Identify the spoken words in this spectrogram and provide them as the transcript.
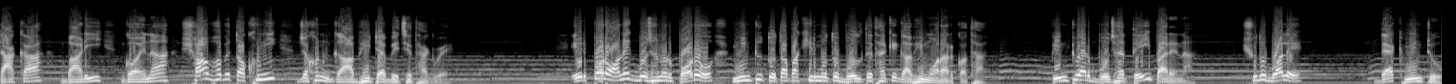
টাকা, বাড়ি, গয়না, সব হবে তখনই যখন গাভীটা বেঁচে থাকবে। এরপর অনেক বোঝানোর পরও মিন্টু তোতা পাখির মতো বলতে থাকে গাভী মরার কথা। পিন্টু আর বোঝাতেই পারে না। শুধু বলে, দেখ মিন্টু,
